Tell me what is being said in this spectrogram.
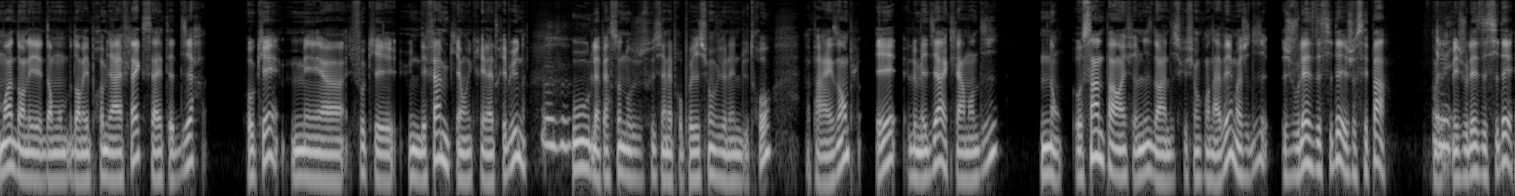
moi, dans, les, dans, mon, dans mes premiers réflexes, ça a été de dire Ok, mais euh, il faut qu'il y ait une des femmes qui ont écrit la tribune, mhm. ou la personne dont je soutiens la proposition, Violaine Dutro, par exemple, et le média a clairement dit non. Au sein de Parents et Féministes, dans la discussion qu'on avait, moi j'ai dit, je vous laisse décider, je sais pas. Oui, Oui. Mais je vous laisse décider.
